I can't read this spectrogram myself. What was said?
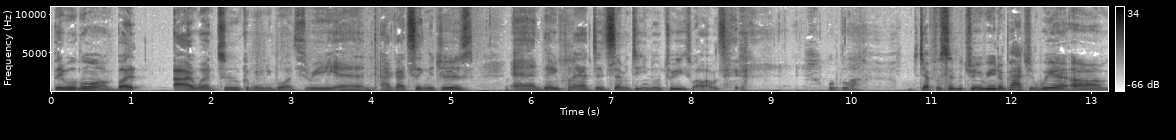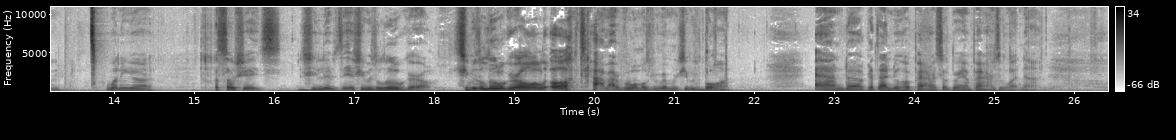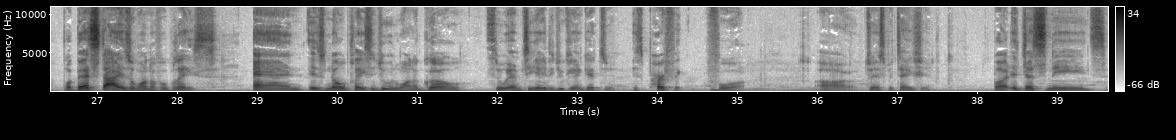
They were gone, but I went to Community Board 3 and I got signatures, and they planted 17 new trees while I was here. What block? Jefferson between Reid and Patchen, where um, one of your associates, mm-hmm. she lives there. She was a little girl. She was a little girl all, all the time. I almost remember she was born and because uh, I knew her parents, her grandparents, and whatnot. But Bed-Stuy is a wonderful place, and there's no place that you would want to go through MTA that you can't get to. It's perfect for uh, transportation, but it just needs.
